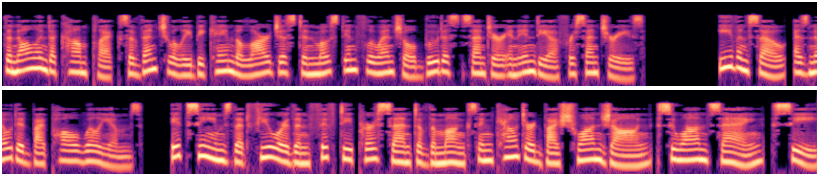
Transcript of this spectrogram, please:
The Nalanda complex eventually became the largest and most influential Buddhist center in India for centuries. Even so, as noted by Paul Williams, it seems that fewer than 50% of the monks encountered by Xuanzang Suan Sang, c.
